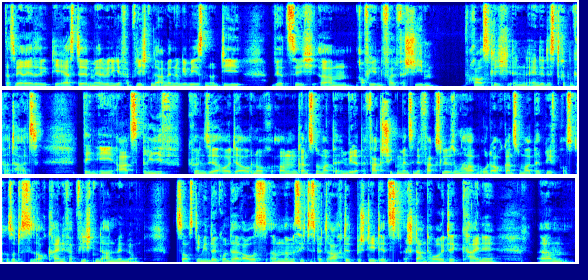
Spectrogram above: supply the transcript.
das wäre die erste mehr oder weniger verpflichtende Anwendung gewesen und die wird sich ähm, auf jeden Fall verschieben voraussichtlich Ende des dritten Quartals. Den E-Arztbrief können Sie ja heute auch noch ähm, ganz normal per, entweder per Fax schicken, wenn Sie eine Faxlösung haben, oder auch ganz normal per Briefpost. Also das ist auch keine verpflichtende Anwendung. So aus dem Hintergrund heraus, ähm, wenn man sich das betrachtet, besteht jetzt Stand heute keine, ähm,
